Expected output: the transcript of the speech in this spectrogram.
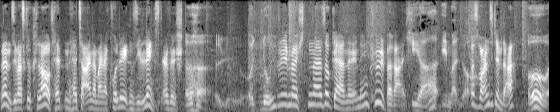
Wenn Sie was geklaut hätten, hätte einer meiner Kollegen Sie längst erwischt. Aha. Und nun? Sie möchten also gerne in den Kühlbereich. Ja, immer noch. Was wollen Sie denn da? Oh,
